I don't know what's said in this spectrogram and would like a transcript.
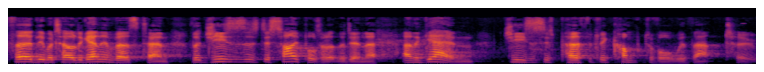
Thirdly, we're told again in verse 10 that Jesus' disciples are at the dinner, and again, Jesus is perfectly comfortable with that too.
